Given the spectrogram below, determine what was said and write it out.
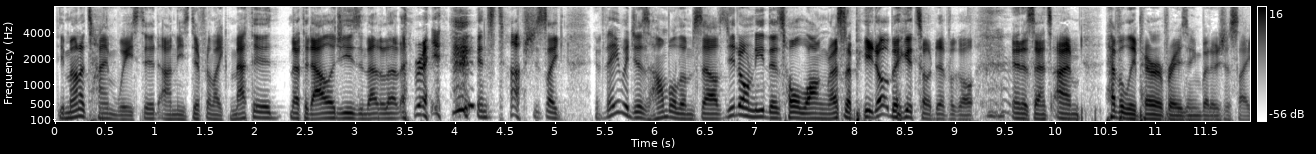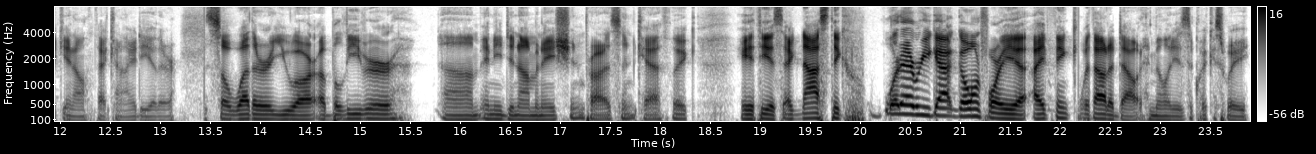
the amount of time wasted on these different like method methodologies and that, right, and stuff. She's like, if they would just humble themselves, you don't need this whole long recipe. Don't make it so difficult. In a sense, I'm heavily paraphrasing, but it's just like you know that kind of idea there. So whether you are a believer, um, any denomination, Protestant, Catholic atheist, agnostic, whatever you got going for you, I think without a doubt, humility is the quickest way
